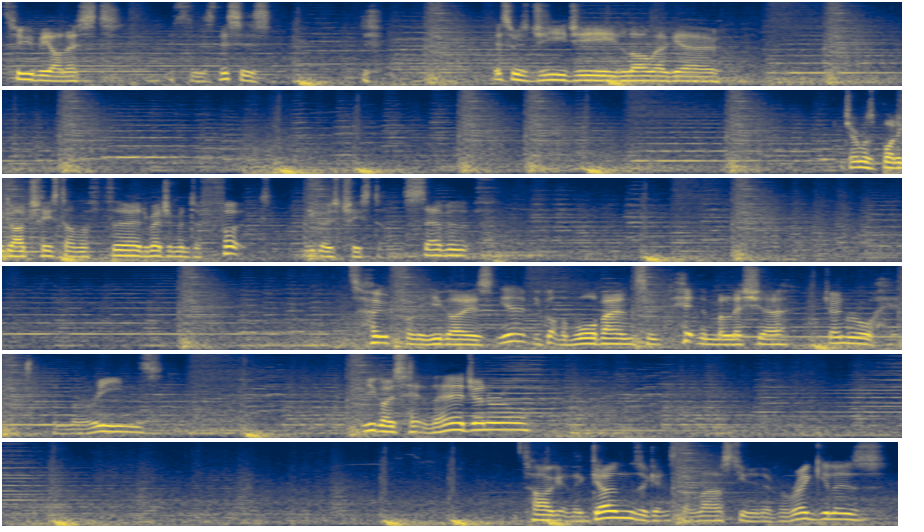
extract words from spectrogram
To be honest, this is this is this was GG long ago. General's bodyguard chased down the 3rd Regiment of Foot. You guys chased down the 7th. hopefully you guys, yeah, you've got the warband, so hit the militia, general hit the marines. You guys hit there, general. Target the guns against the last unit of irregulars.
